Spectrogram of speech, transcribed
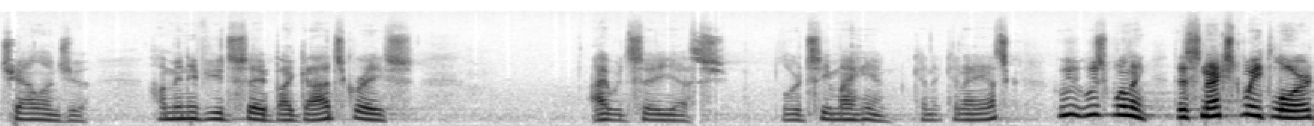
challenge you. How many of you'd say, by God's grace, I would say yes. Lord, see my hand. Can, can I ask? Who, who's willing? This next week, Lord,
